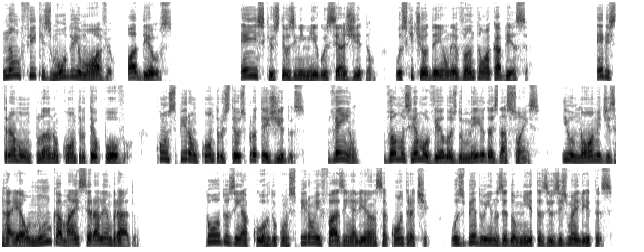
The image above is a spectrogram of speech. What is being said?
não fiques mudo e imóvel, ó Deus. Eis que os teus inimigos se agitam, os que te odeiam levantam a cabeça. Eles tramam um plano contra o teu povo, conspiram contra os teus protegidos. Venham, vamos removê-los do meio das nações, e o nome de Israel nunca mais será lembrado. Todos em acordo conspiram e fazem aliança contra ti, os beduínos edomitas e os ismaelitas,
